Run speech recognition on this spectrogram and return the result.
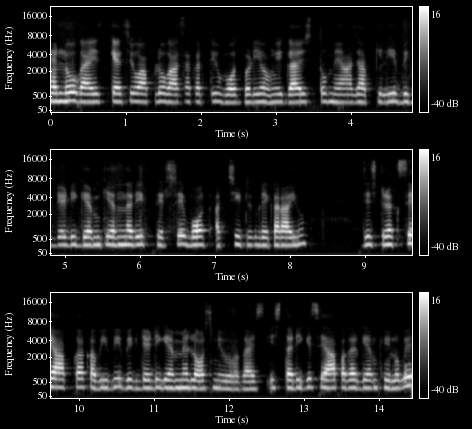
हेलो गाइस, कैसे हो आप लोग? आशा करती हूँ बहुत बढ़िया होंगे। गाइस तो मैं आज आपके लिए बिग डैडी गेम के अंदर एक फिर से बहुत अच्छी ट्रिक लेकर आई हूँ, जिस ट्रिक से आपका कभी भी बिग डैडी गेम में लॉस नहीं होगा। गाइस, इस तरीके से आप अगर गेम खेलोगे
